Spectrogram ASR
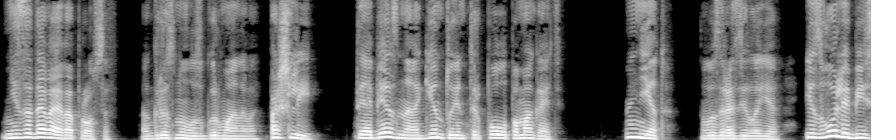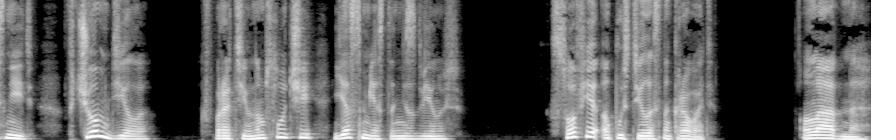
«Не задавай вопросов», — огрызнулась Гурманова. «Пошли. Ты обязана агенту Интерпола помогать». «Нет», — возразила я. «Изволь объяснить, в чем дело? В противном случае я с места не сдвинусь». Софья опустилась на кровать. «Ладно.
